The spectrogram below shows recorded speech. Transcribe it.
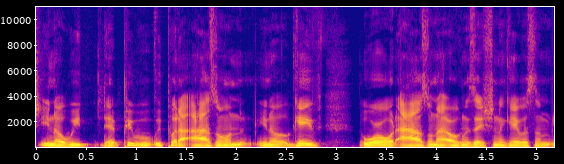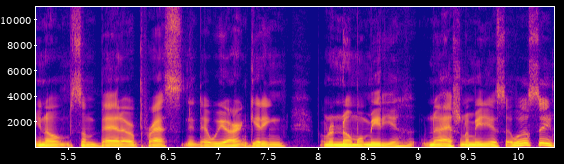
you know, we people we put our eyes on, you know, gave the world eyes on our organization and gave us some, you know, some better press that we aren't getting from the normal media, national media. So we'll see.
